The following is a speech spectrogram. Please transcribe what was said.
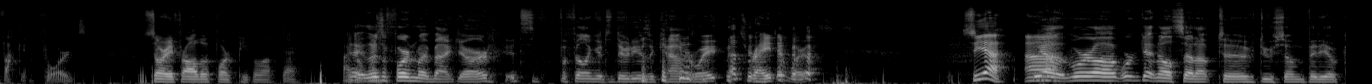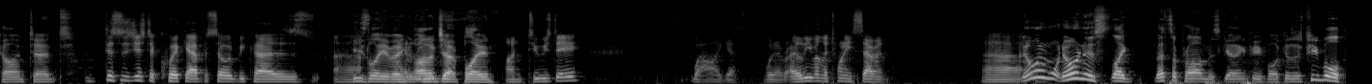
Fucking Fords. Sorry for all the Ford people out there. I Hey, there's a Ford in my backyard. It's fulfilling its duty as a counterweight. That's right, it works. So yeah, uh, yeah, we're uh, we're getting all set up to do some video content. this is just a quick episode because uh, He's leaving on a jet plane. on Tuesday. Well, I guess whatever. I leave on the twenty seventh. Uh, No one, no one is like that's the problem is getting people because there's people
